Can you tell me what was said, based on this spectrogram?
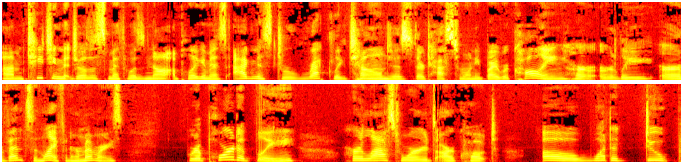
um, teaching that Joseph Smith was not a polygamist, Agnes directly challenges their testimony by recalling her early events in life and her memories. Reportedly, her last words are, quote, Oh, what a dupe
